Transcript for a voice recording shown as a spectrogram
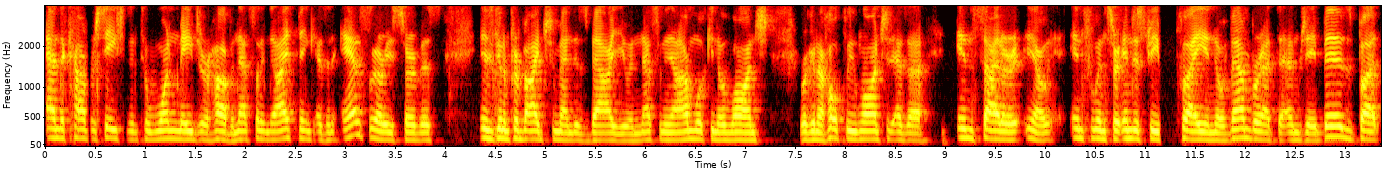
and the conversation into one major hub. And that's something that I think as an ancillary service is going to provide tremendous value. And that's something that I'm looking to launch. We're going to hopefully launch it as a insider, you know, influencer industry play in November at the MJ Biz. But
